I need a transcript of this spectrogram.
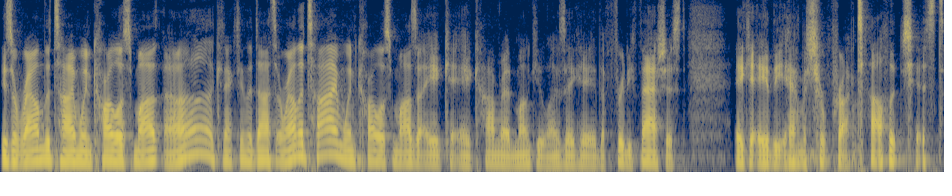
Is around the time when Carlos Maza, ah, connecting the dots, around the time when Carlos Maza, aka Comrade Monkey Lungs, aka the fruity fascist, aka the amateur proctologist,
